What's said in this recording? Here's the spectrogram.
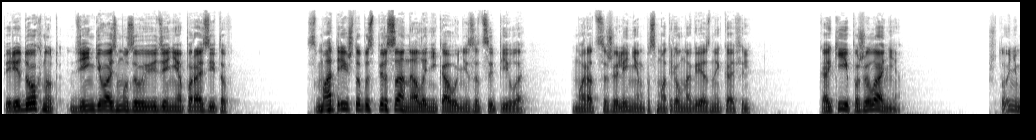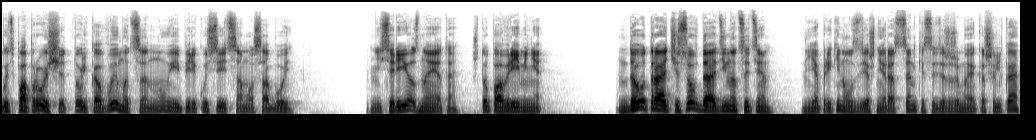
Передохнут, деньги возьму за выведение паразитов. Смотри, чтобы с персонала никого не зацепило. Марат с сожалением посмотрел на грязный кафель. Какие пожелания? Что-нибудь попроще, только вымыться, ну и перекусить, само собой. Несерьезно это. Что по времени? До утра, часов до 11. Я прикинул здешние расценки, содержимое кошелька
